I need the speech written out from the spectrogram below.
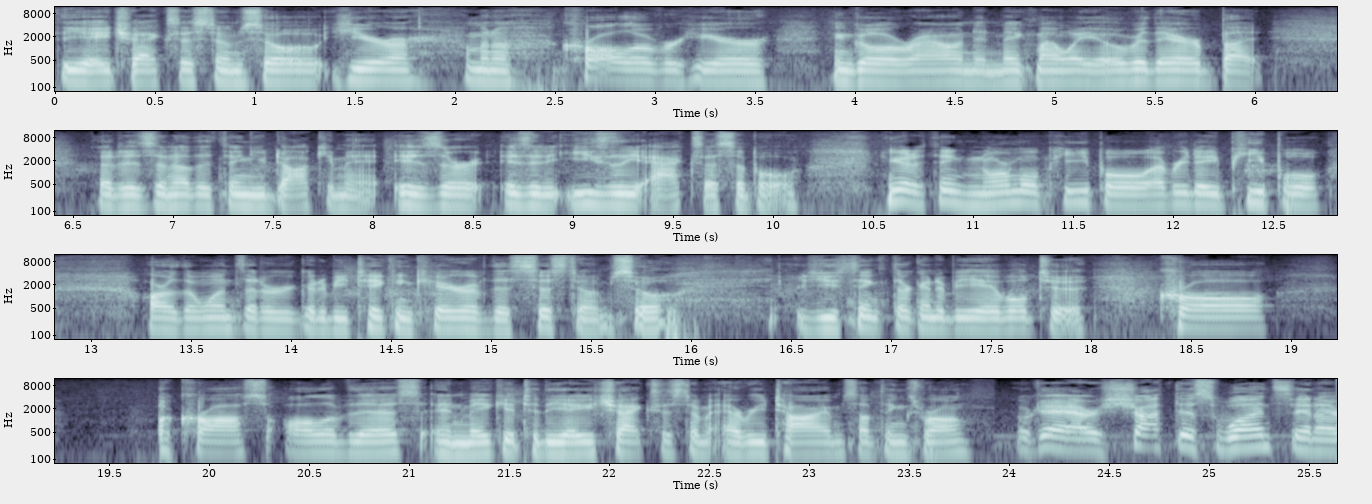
the HVAC system. So here I'm to crawl over here and go around and make my way over there but that is another thing you document. Is there is it easily accessible? You got to think normal people, everyday people are the ones that are to be taking care of this system. So do you think they're to be able to crawl across all of this and make it to the HVAC system every time something's wrong? Okay, I shot this once and I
